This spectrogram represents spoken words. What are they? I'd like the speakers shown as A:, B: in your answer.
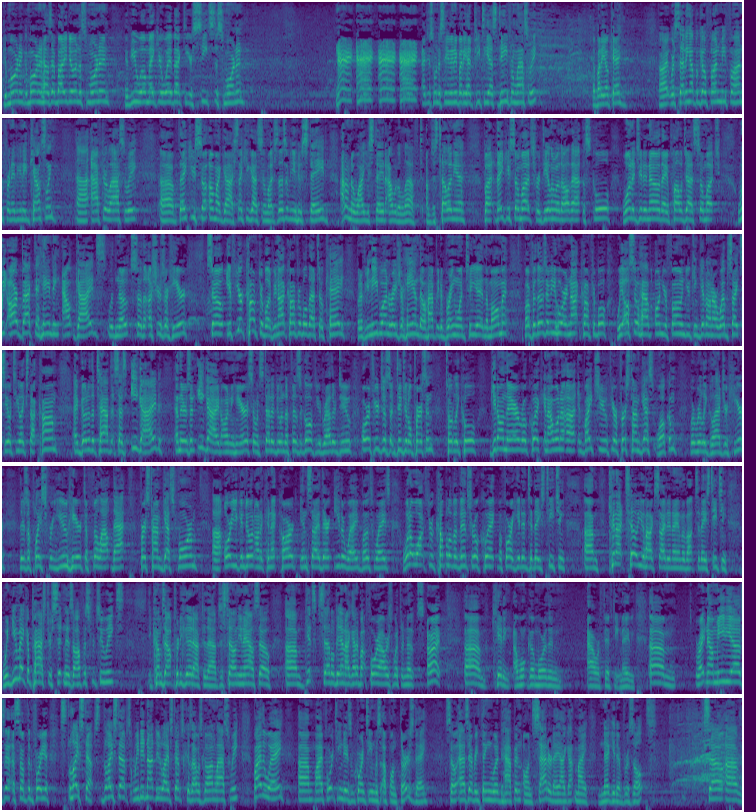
A: Good morning. Good morning. How's everybody doing this morning? If you will make your way back to your seats this morning. I just want to see if anybody had PTSD from last week. Everybody okay? All right, we're setting up a GoFundMe fund for any of you who need counseling uh, after last week. Uh, thank you so, oh my gosh, thank you guys so much. Those of you who stayed, I don't know why you stayed. I would have left. I'm just telling you. But thank you so much for dealing with all that. The school wanted you to know they apologize so much. We are back to handing out guides with notes, so the ushers are here. So if you're comfortable, if you're not comfortable, that's okay. But if you need one, raise your hand. They'll happy to bring one to you in the moment. But for those of you who are not comfortable, we also have on your phone, you can get on our website, cotlakes.com, and go to the tab that says e-guide. And there's an e-guide on here. So instead of doing the physical, if you'd rather do, or if you're just a digital person, totally cool, get on there real quick. And I want to uh, invite you, if you're a first time guest, welcome. We're really glad you're here. There's a place for you here to fill out that first time guest form, uh, or you can do it on a Connect card inside there. Either way, both ways. I want to walk through a couple of events real quick before I get into today's teaching. Um, cannot tell you how excited I am about today's teaching. When you make a pastor sit in his office for two weeks, it comes out pretty good after that. I'm just telling you now. So um, get settled in. I got about four hours worth of notes. All right. Um, kidding. I won't go more than hour 50, maybe. Um, right now, media is uh, something for you. Life steps. Life steps. We did not do life steps because I was gone last week. By the way, um, my 14 days of quarantine was up on Thursday. So as everything would happen on Saturday, I got my negative results. So, um,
